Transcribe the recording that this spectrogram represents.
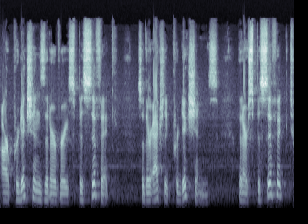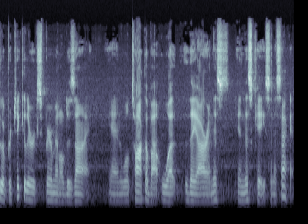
are predictions that are very specific, so they're actually predictions that are specific to a particular experimental design. And we'll talk about what they are in this, in this case in a second.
